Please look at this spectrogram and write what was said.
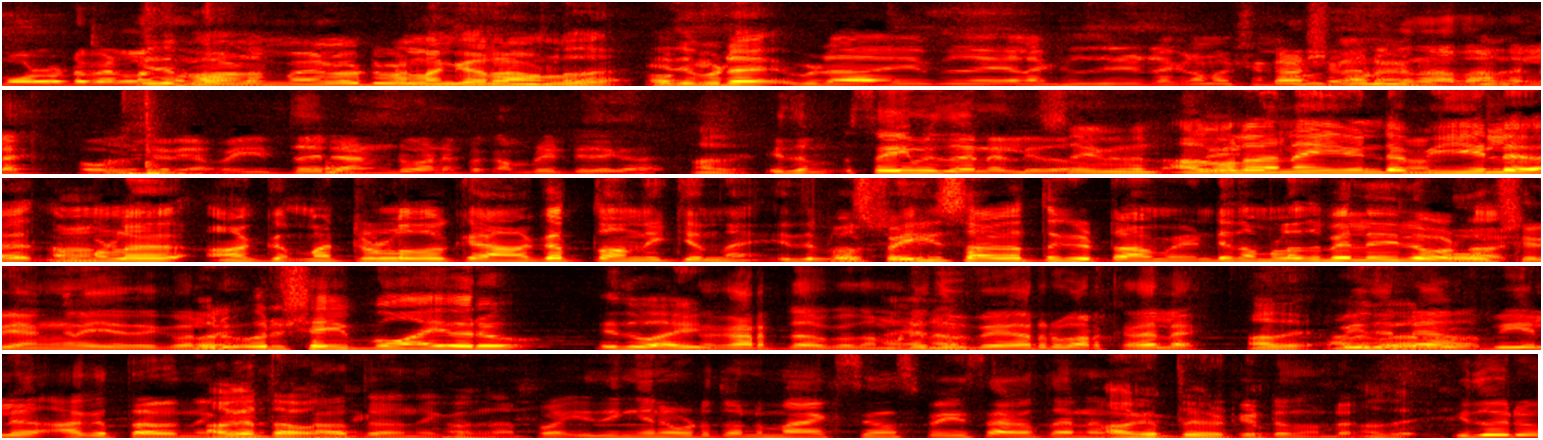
മുകളിലോട്ട് വെള്ളം ഇത് മേളോട്ട് വെള്ളം കയറാനുള്ളത് ഇതിവിടെ ഇവിടെ ഇലക്ട്രിസിറ്റിയുടെ കണക്ഷൻ കൊടുക്കുന്നത് അതാണ് അല്ലേ? ഓ ശരി. അപ്പൊ ഇത് രണ്ടുമാണ് ഇപ്പൊ കംപ്ലീറ്റ് അതെ. ചെയ്തേക്കുന്നത് ഇതും സെയിം ഇത്? തന്നെയല്ലേ സെയിം അതുപോലെ തന്നെ ഇതിന്റെ വീൽ നമ്മൾ അക- മറ്റുള്ളതൊക്കെ അകത്താണ് നിൽക്കുന്നത് ഇതിപ്പോ സ്പേസ് അകത്ത് കിട്ടാൻ വേണ്ടി നമ്മളത് ഓ വെളിയിലോട്ട് ശരി. അങ്ങനെ ഒരു ഷേപ്പുമായി ഒരു ഇതുമായി. കറക്റ്റ് ആക്കും. നമ്മൾ ഇത് വേറൊരു വർക്ക് അതെ അപ്പൊ ഇതിന്റെ വീൽ അപ്പൊ ഇതിങ്ങനെ കൊടുത്തോണ്ട് മാക്സിമം സ്പേസ് അകത്ത് കിട്ടുന്നുണ്ട്. ഇതൊരു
